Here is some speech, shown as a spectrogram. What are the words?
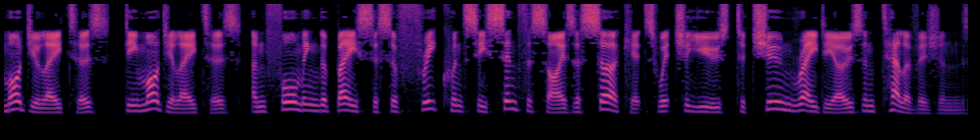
modulators, demodulators, and forming the basis of frequency synthesizer circuits which are used to tune radios and televisions.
